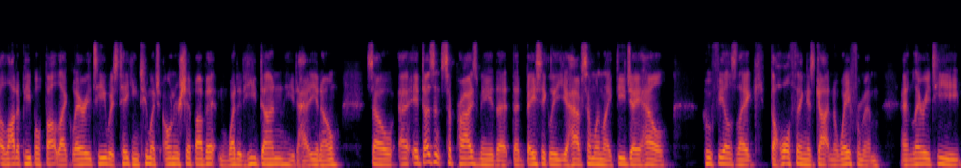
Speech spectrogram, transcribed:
a lot of people felt like larry Tee was taking too much ownership of it and what had he done? He'd had you know? So uh, it doesn't surprise me that that basically you have someone like dj hell who feels like the whole thing has gotten away from him and Larry Tee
